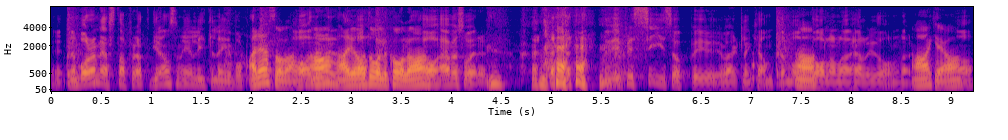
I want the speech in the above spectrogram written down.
Eh, men bara nästan för att gränsen är lite längre bort. Ja, det är så va? Ja, ja, ja jag har dålig koll. Ja. ja, men så är det. men vi är precis uppe i verkligen kanten mot ja. Dalarna, Härjedalen här. Ja, okay, ja.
